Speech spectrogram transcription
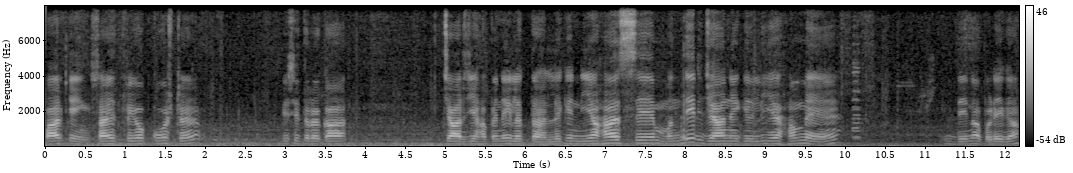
पार्किंग, शायद फ्री ऑफ़ कॉस्ट है। किसी तरह का चार्ज यहाँ पे नहीं लगता है। लेकिन यहाँ से मंदिर जाने के लिए हमें देना पड़ेगा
